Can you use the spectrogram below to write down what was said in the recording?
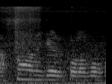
Biraz sonra geri dolaba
